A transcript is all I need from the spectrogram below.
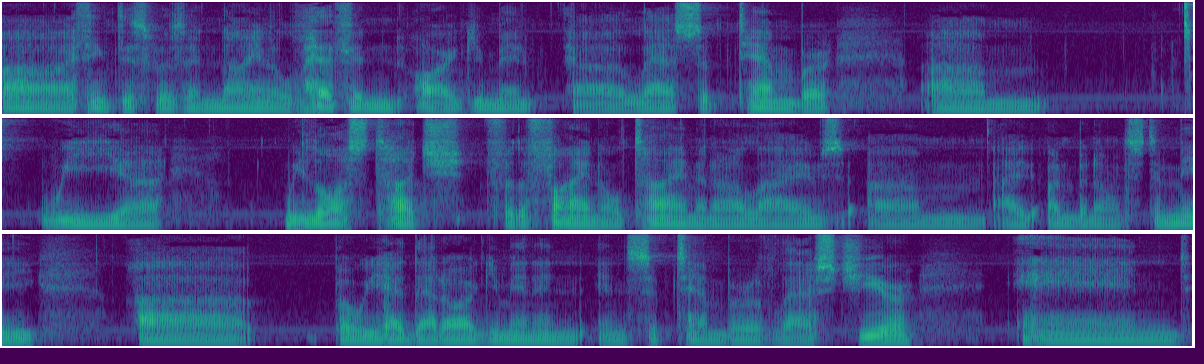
uh, I think this was a 9 11 argument uh, last September. Um, we, uh, we lost touch for the final time in our lives, um, I, unbeknownst to me. Uh, but we had that argument in, in September of last year. And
